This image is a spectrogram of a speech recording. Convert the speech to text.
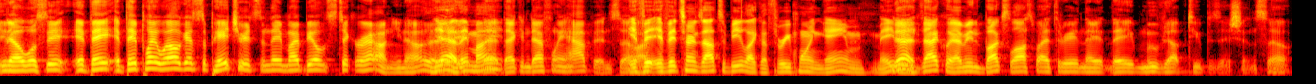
you know we'll see if they if they play well against the Patriots, then they might be able to stick around. You know, Yeah, they might. That, that can definitely happen. So If it, if it turns out to be like a three point game, maybe yeah, exactly. I mean, Bucks lost by three, and they they moved up two positions. So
